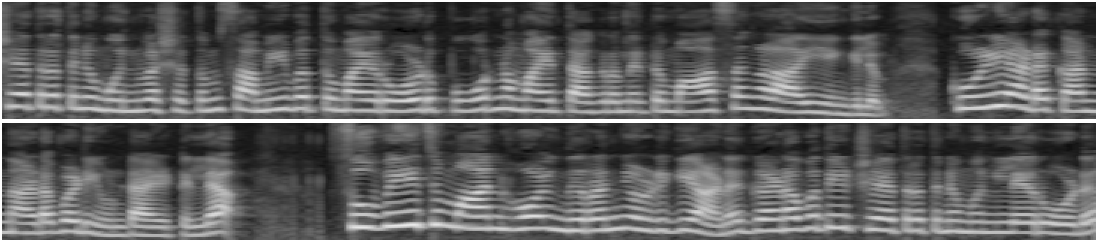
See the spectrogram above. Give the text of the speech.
ക്ഷേത്രത്തിന് മുൻവശത്തും സമീപത്തുമായി റോഡ് പൂർണമായി തകർന്നിട്ട് മാസങ്ങളായി എങ്കിലും കുഴി അടക്കാൻ നടപടിയുണ്ടായിട്ടില്ല സുവീജ് മാൻഹോൾ നിറഞ്ഞൊഴുകിയാണ് ഗണപതി ക്ഷേത്രത്തിന് മുന്നിലെ റോഡ്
